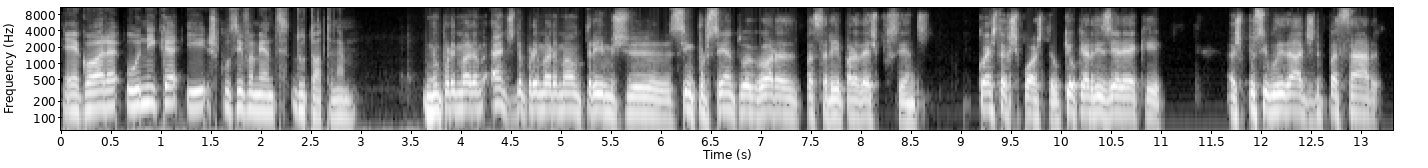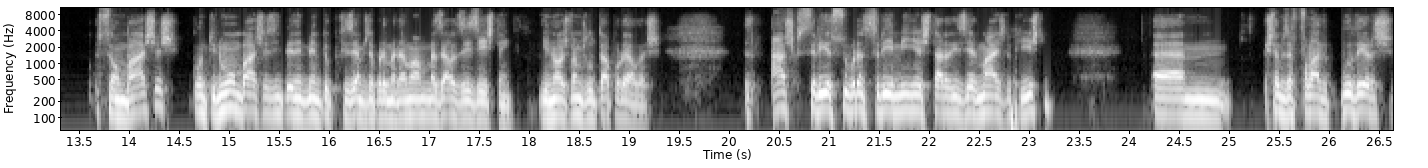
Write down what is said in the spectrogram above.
é agora única e exclusivamente do Tottenham. No primeiro, antes da primeira mão teríamos 5%, eh, agora passaria para 10%. Com esta resposta, o que eu quero dizer é que as possibilidades de passar são baixas, continuam baixas independentemente do que fizemos na primeira mão, mas elas existem e nós vamos lutar por elas. Acho que seria sobranceria minha estar a dizer mais do que isto. Um, estamos a falar de poderes,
